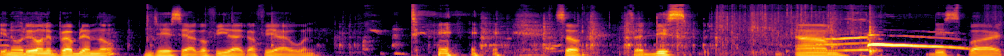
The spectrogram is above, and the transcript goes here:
You know the only problem now? JC I go feel like I feel I won. so so this um this part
